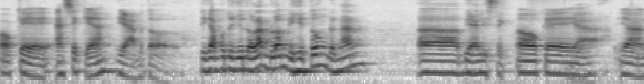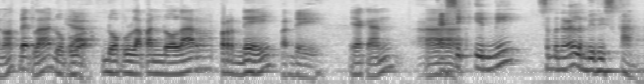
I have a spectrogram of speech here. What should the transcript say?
Oke, ASIC ya. Ya, betul. 37 dolar belum dihitung dengan eh, biaya listrik. Oke. Ya. Ya, not bad lah, 20 Ya. 28 dolar per day, per day. ya kan? Uh, ASIC ini sebenarnya lebih riskan.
